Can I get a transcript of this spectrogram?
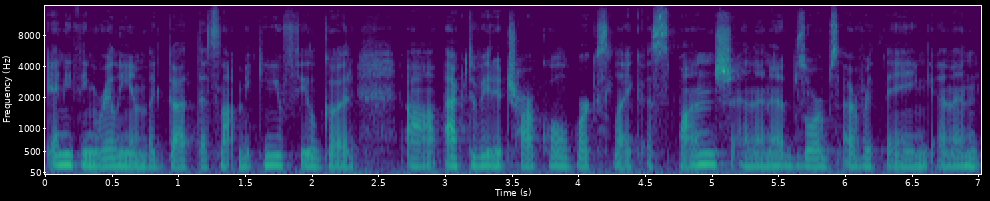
anything really in the gut that's not making you feel good, uh, activated charcoal works like a sponge, and then it absorbs everything, and then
